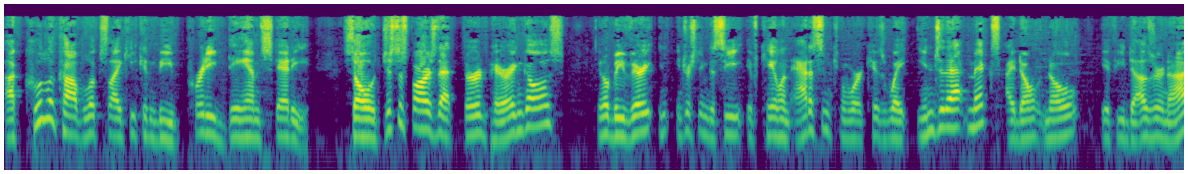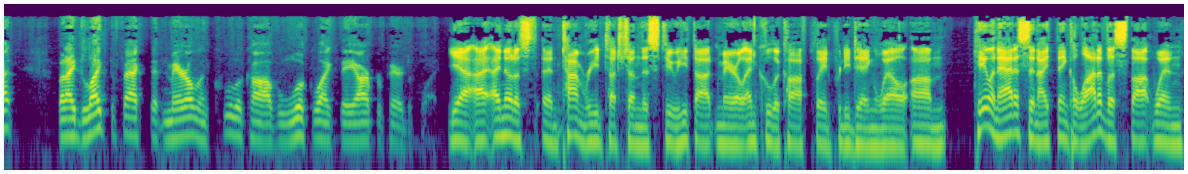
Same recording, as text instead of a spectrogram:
Uh, Kulikov looks like he can be pretty damn steady. So just as far as that third pairing goes, it'll be very interesting to see if Calen Addison can work his way into that mix. I don't know if he does or not. But I'd like the fact that Merrill and Kulikov look like they are prepared to play. Yeah, I, I noticed, and Tom Reid touched on this too. He thought Merrill and Kulikov played pretty dang well. Um, Calen Addison, I think a lot of us thought when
